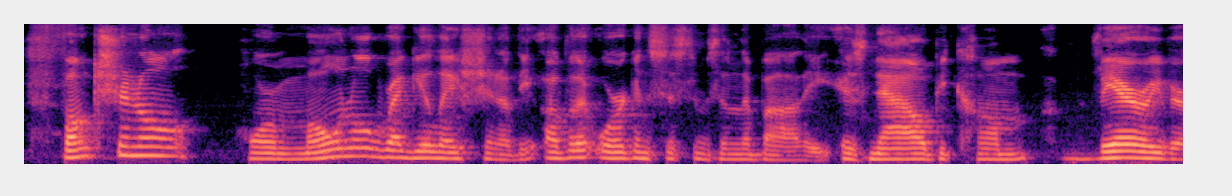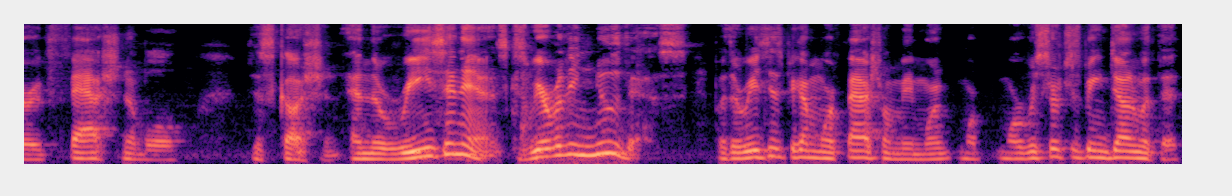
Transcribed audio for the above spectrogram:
functional hormonal regulation of the other organ systems in the body is now become a very very fashionable discussion and the reason is because we already knew this but the reason it's become more fashionable I mean, more, more more research is being done with it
